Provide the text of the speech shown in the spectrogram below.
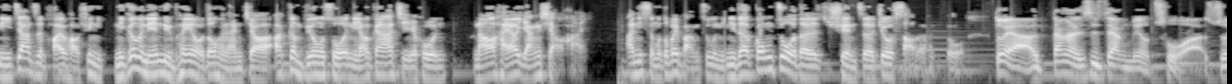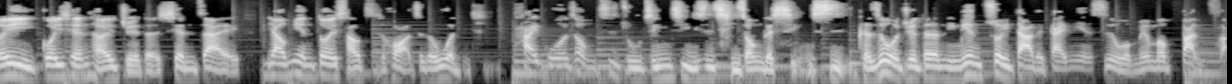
你这样子跑来跑去，你你根本连女朋友都很难交啊！啊，更不用说你要跟他结婚，然后还要养小孩啊！你什么都被绑住，你你的工作的选择就少了很多。对啊，当然是这样，没有错啊。所以龟仙才会觉得现在要面对少子化这个问题。泰国这种自主经济是其中一个形式，可是我觉得里面最大的概念是我们有没有办法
